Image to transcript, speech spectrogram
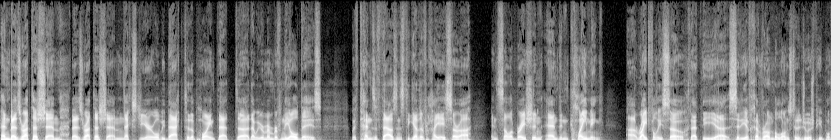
And Bezrat Hashem, Bezrat Hashem, next year we'll be back to the point that uh, that we remember from the old days, with tens of thousands together for Chaye Sarah in celebration and in claiming, uh, rightfully so, that the uh, city of Hebron belongs to the Jewish people.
